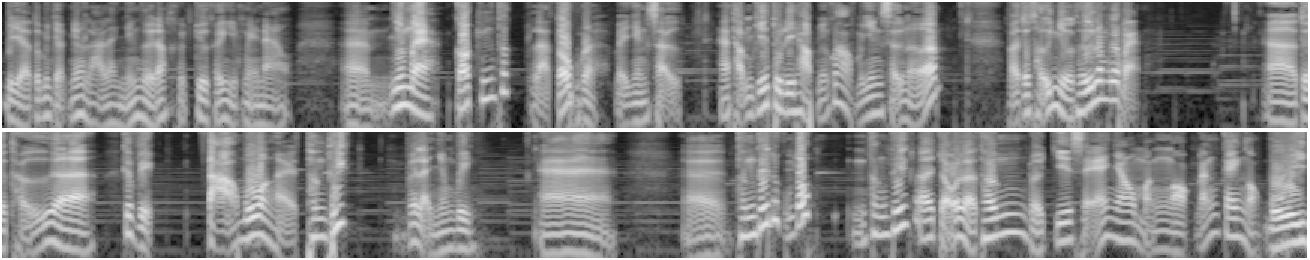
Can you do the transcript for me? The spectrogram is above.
bây giờ tôi mới chợt nhớ lại là những người đó chưa khởi nghiệp ngày nào. À, nhưng mà có kiến thức là tốt rồi về nhân sự. À, thậm chí tôi đi học những khóa học về nhân sự nữa. Và tôi thử nhiều thứ lắm các bạn à, tôi thử à, cái việc tạo mối quan hệ thân thiết với lại nhân viên. À, à thân thiết nó cũng tốt. Thân thiết ở chỗ là thân rồi chia sẻ nhau mặn ngọt đắng cay ngọt bùi.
